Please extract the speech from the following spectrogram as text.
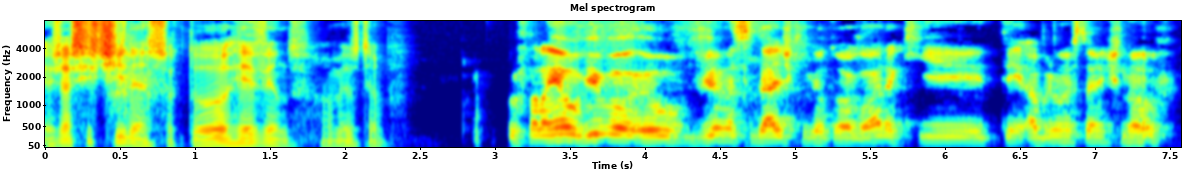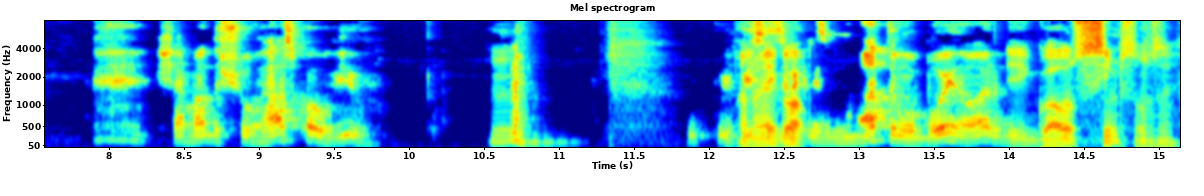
eu já assisti, né? Só que tô revendo ao mesmo tempo. Por falar em ao vivo, eu vi na cidade que eu tô agora que tem, abriu um restaurante novo chamado Churrasco ao Vivo. Hum, Por não é igual- que eles matam o boi na hora? né? igual os Simpsons, né?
